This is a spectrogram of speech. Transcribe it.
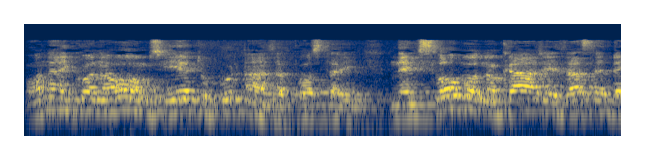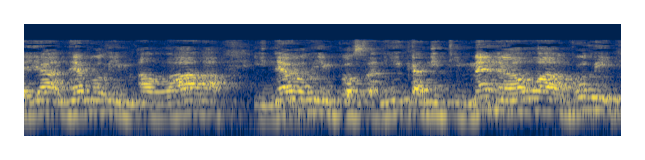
Onaj ko na ovom svijetu Kur'an zapostavi, nek slobodno kaže za sebe ja ne volim Allaha i ne volim poslanika, niti mene Allah voli,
